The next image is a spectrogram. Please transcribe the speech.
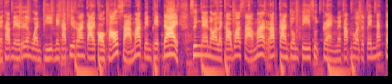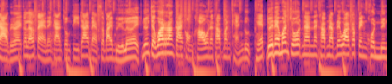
นะครับในเรื่องวันพี e นะครับที่ร่างกายของเขาสามารถเป็นเพชรได้ ซึ่งแน่นอนแหละครับว่าสามารถรับการโจมตีสุดแกร่งนะครับไม่ว่าจะเป็นนักดาบหรืออะไรก็แล้วแต่ในการโจมตีได้แบบสบายบรือเลย เนื่องจากว่าร่างกายของเขานะครับมันแข็งดุดเพชรโดยไดมอนด์โจดนั้นนะครับนับได้ว่าก็เป็นคนหนึ่ง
